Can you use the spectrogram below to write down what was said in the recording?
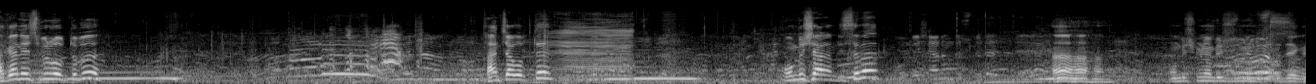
Aka nechi pul bo'libdi bu? Qancha bo'pti 15 yarim deysizmi 15 yarimda ustida. ha ha ha 15 million 500 ming ustida ekan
